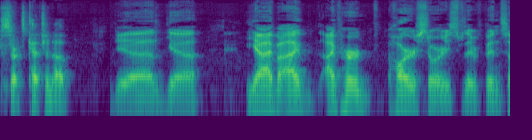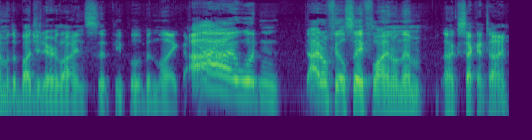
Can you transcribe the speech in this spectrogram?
starts catching up. Yeah, yeah, yeah. I've I've I've heard horror stories. There've been some of the budget airlines that people have been like, I wouldn't, I don't feel safe flying on them a second time.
